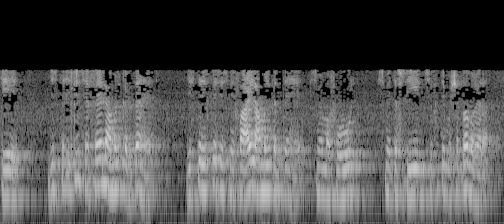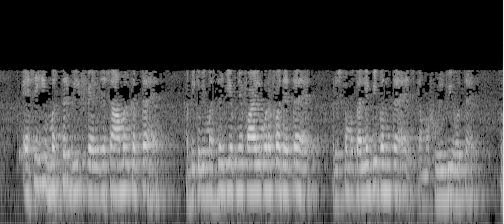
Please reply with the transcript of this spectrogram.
کہ جس طریقے سے فعل عمل کرتا ہے، جس طریقے سے اس میں فائل عمل کرتے ہیں، اس میں مفعول، اس میں تفصیل، صفت مشبہ وغیرہ، تو ایسے ہی مصدر بھی فعل جیسا عمل کرتا ہے۔ کبھی کبھی مصدر بھی اپنے فائل کو رفع دیتا ہے اور اس کا متعلق بھی بنتا ہے، اس کا مفعول بھی ہوتا ہے۔ تو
